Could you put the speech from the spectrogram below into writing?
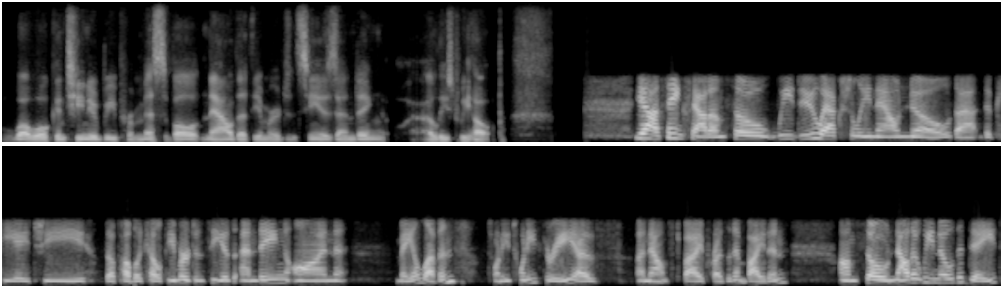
What will continue to be permissible now that the emergency is ending? At least we hope. Yeah, thanks, Adam. So we do actually now know that the PHE, the public health emergency, is ending on May 11th, 2023, as announced by President Biden. Um, so now that we know the date,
